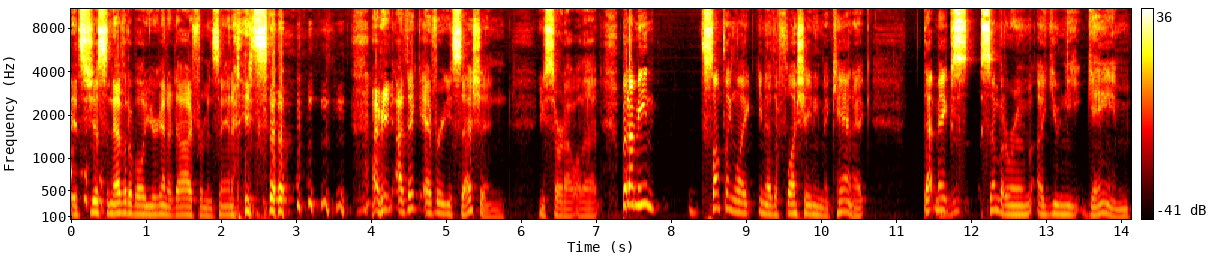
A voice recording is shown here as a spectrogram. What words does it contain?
it's just inevitable you're going to die from insanity. So, I mean, I think every session you start out with that. But I mean, something like, you know, the flesh eating mechanic, that makes mm-hmm. a unique game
